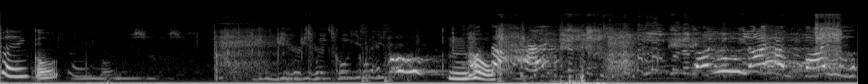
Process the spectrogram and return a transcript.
bangle. Beer twinkle, you said? No. What the heck? Suddenly I have five,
